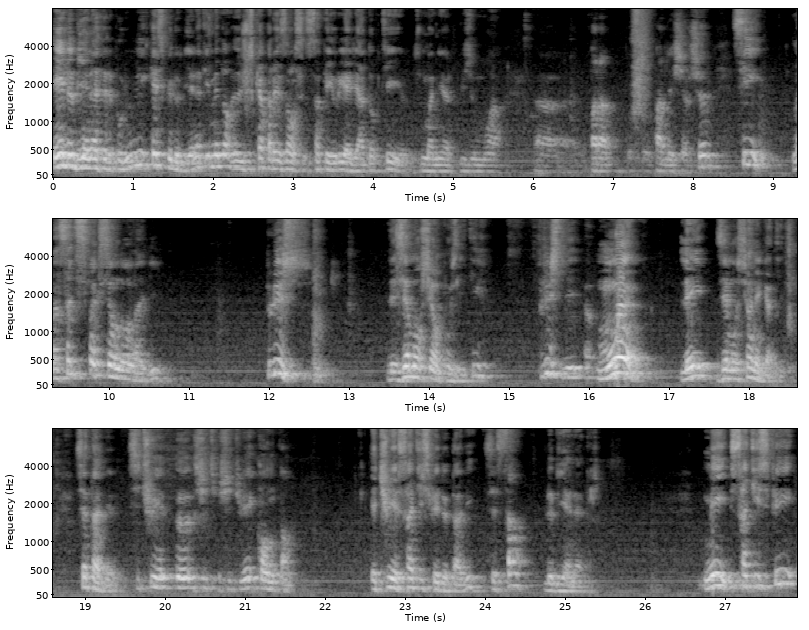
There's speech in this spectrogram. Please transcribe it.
et le bien-être pour lui, qu'est-ce que le bien-être? Maintenant, jusqu'à présent, sa théorie, elle est adoptée d'une manière plus ou moins euh, par, par, les chercheurs. C'est la satisfaction dans la vie, plus les émotions positives, plus les, moins les émotions négatives. C'est-à-dire, si tu es euh, si tu es content et tu es satisfait de ta vie, c'est ça le bien-être. Mais satisfait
